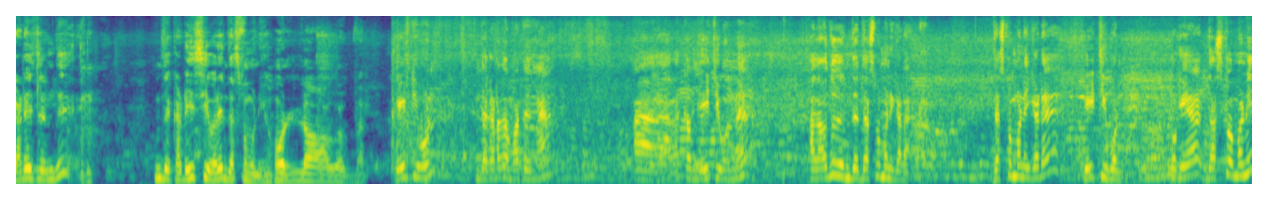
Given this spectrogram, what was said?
கடைசிலேருந்து இந்த கடைசி வரையும் தஸ்பமணி அல்லாஹ் அக்பர். எயிட்டி ஒன் இந்த கடை தான் பார்த்துங்க ரக்கம் எயிட்டி ஒன்று அதாவது இந்த தஸ்பமணி கடை. தஸ்பமணி கடை எயிட்டி ஒன். ஓகேயா தஸ்பமணி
